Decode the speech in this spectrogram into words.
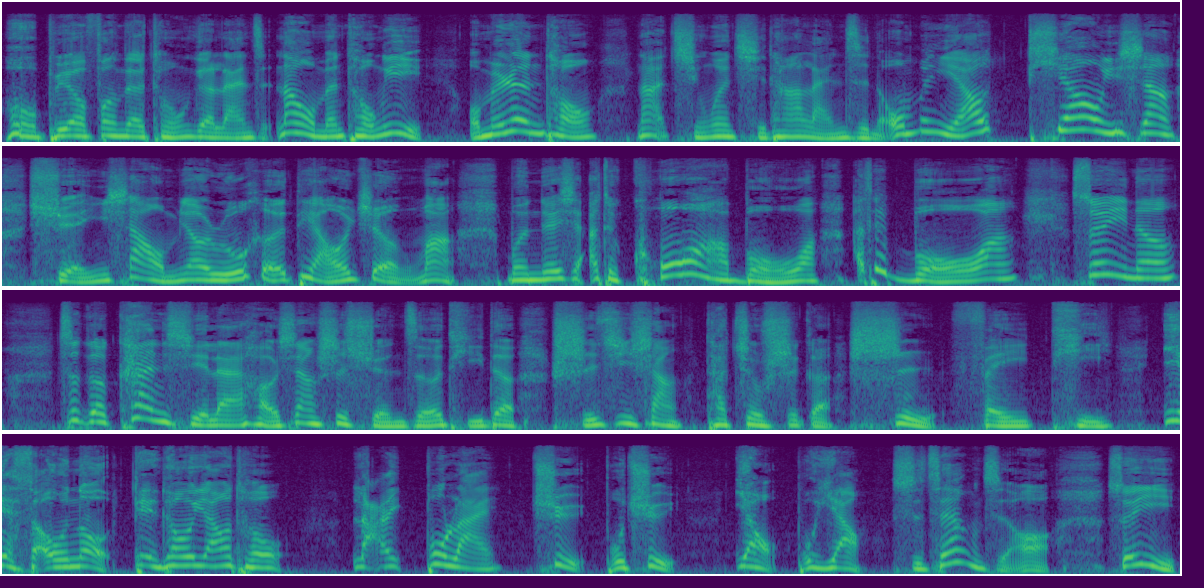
哦，不要放在同一个篮子。那我们同意。我们认同，那请问其他篮子呢？我们也要挑一下，选一下，我们要如何调整嘛？问题是啊，对跨博啊，啊对博啊，所以呢，这个看起来好像是选择题的，实际上它就是个是非题。Yes or no？点头摇头，来不来？去不去？要不要？是这样子哦。所以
